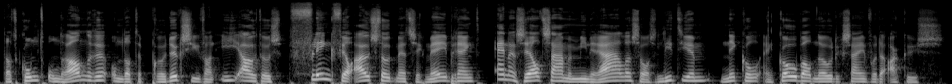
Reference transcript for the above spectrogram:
Dat komt onder andere omdat de productie van e-auto's flink veel uitstoot met zich meebrengt en er zeldzame mineralen zoals lithium, nikkel en kobalt nodig zijn voor de accu's.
